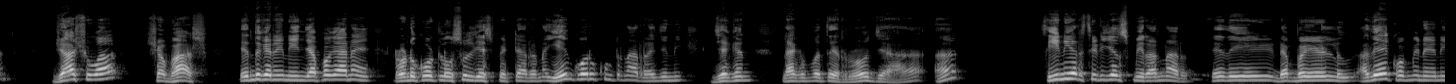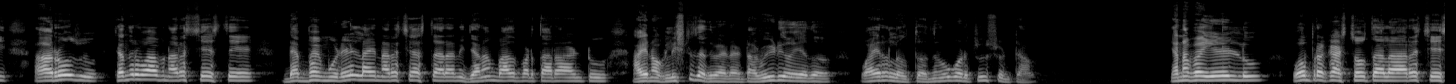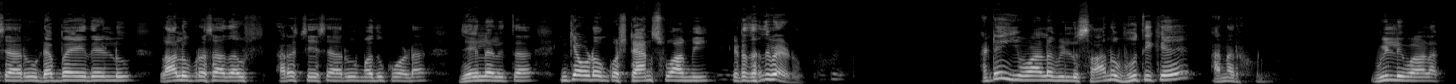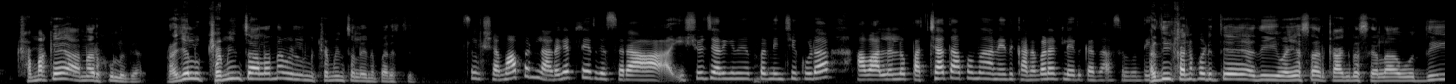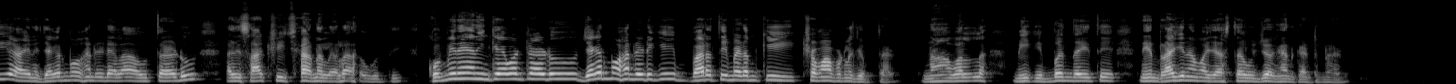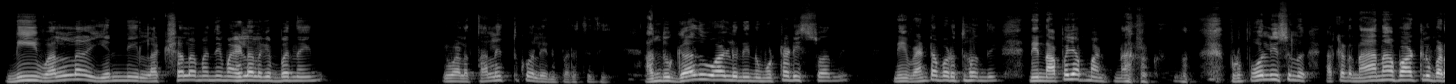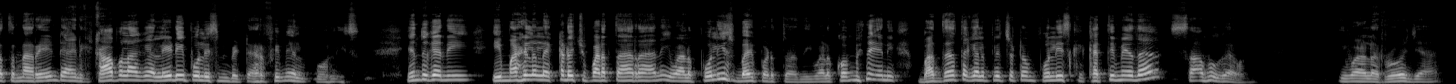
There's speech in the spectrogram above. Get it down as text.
జాషువా షభాష్ ఎందుకని నేను చెప్పగానే రెండు కోట్లు వసూలు చేసి పెట్టారన్నా ఏం కోరుకుంటున్నారు రజని జగన్ లేకపోతే రోజా సీనియర్ సిటిజన్స్ మీరు అన్నారు ఏది డెబ్భై ఏళ్ళు అదే కొమ్మినేని ఆ రోజు చంద్రబాబును అరెస్ట్ చేస్తే డెబ్భై మూడేళ్ళు ఆయన అరెస్ట్ చేస్తారని జనం బాధపడతారా అంటూ ఆయన ఒక లిస్టు చదివాడంట ఆ వీడియో ఏదో వైరల్ అవుతుంది నువ్వు కూడా చూసుంటావు. ఎనభై ఏళ్ళు ఓంప్రకాష్ చౌతాల అరెస్ట్ చేశారు. డెబ్బై ఐదేళ్ళు లాలూ ప్రసాద్ అరెస్ట్ చేశారు. మధుకోడ జయలలిత ఇంకెవడో ఇంకో స్టాన్ స్వామి ఇట చదివాడు. అంటే ఇవాళ వీళ్ళు సానుభూతికే అనర్హులు. వీళ్ళు ఇవాళ క్షమకే అనర్హులుగా. ప్రజలు క్షమించాలన్నా వీళ్ళని క్షమించలేని పరిస్థితి. అసలు క్షమాపణలు అడగట్లేదు కదా సార్. ఆ ఇష్యూ జరిగినప్పటి నుంచి కూడా ఆ వాళ్ళలో పశ్చాత్తాపం అనేది కనబడట్లేదు కదా అసలు. అది కనపడితే అది వైఎస్ఆర్ కాంగ్రెస్ ఎలా అవుద్ది? ఆయన జగన్మోహన్ రెడ్డి ఎలా అవుతాడు? అది సాక్షి ఛానల్ ఎలా అవుద్ది? కొమ్మినేని ఇంకేమంటాడు? జగన్మోహన్ రెడ్డికి భారతి మేడంకి క్షమాపణలు చెప్తాడు. నా వల్ల మీకు ఇబ్బంది అయితే నేను రాజీనామా చేస్తా ఉద్యోగానికి అంటున్నాడు. నీ వల్ల ఎన్ని లక్షల మంది మహిళలకు ఇబ్బంది అయింది? ఇవాళ తలెత్తుకోలేని పరిస్థితి. అందుకు కాదు వాళ్ళు నిన్ను ముట్టడిస్తోంది నీ వెంటబడుతోంది నిన్ను అప్పజెప్పమంటున్నారు. ఇప్పుడు పోలీసులు అక్కడ నానా పాటలు పడుతున్నారు. ఏంటి ఆయనకి కాపలాగా లేడీ పోలీసుని పెట్టారు ఫిమేల్ పోలీస్. ఎందుకని? ఈ మహిళలు ఎక్కడొచ్చి పడతారా అని ఇవాళ పోలీస్ భయపడుతోంది. ఇవాళ కొమ్మినేని భద్రత కల్పించటం పోలీస్కి కత్తి మీద సాముగా ఉంది. ఇవాళ రోజా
